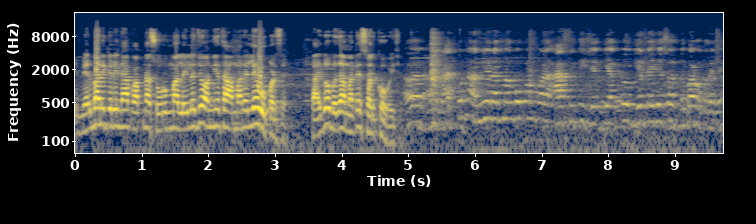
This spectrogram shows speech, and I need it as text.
એ મહેરબાની કરીને આપ આપના શોરૂમમાં લઈ લેજો, અન્યથા અમારે લેવું પડશે. કાયદો બધા માટે સરખો હોય છે. રાજકોટના અન્ય રાજમાર્ગો પણ પણ આ સ્થિતિ છે ક્યાંક ગેરકાયદેસર દબાણો કરે છે.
